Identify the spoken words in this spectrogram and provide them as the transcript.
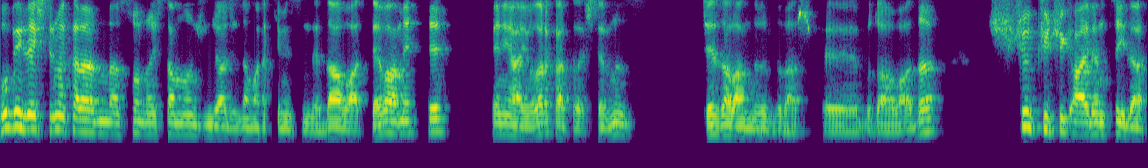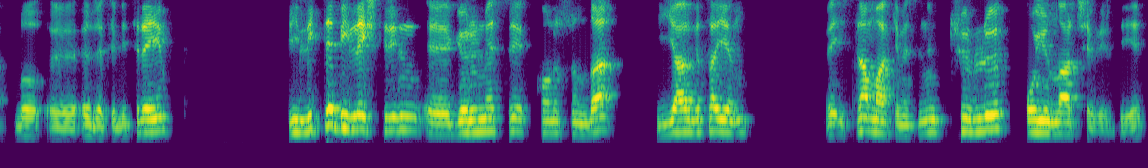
bu birleştirme kararından sonra İstanbul 13. Ağır Ceza Mahkemesi'nde dava devam etti ve nihai olarak arkadaşlarımız cezalandırıldılar e, bu davada. Şu küçük ayrıntıyla bu e, özeti bitireyim. Birlikte birleştirin e, görülmesi konusunda Yargıtay'ın ve İslam Mahkemesi'nin türlü oyunlar çevirdiği,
